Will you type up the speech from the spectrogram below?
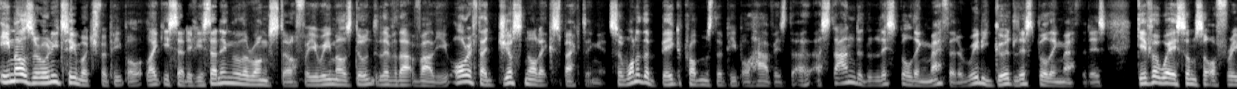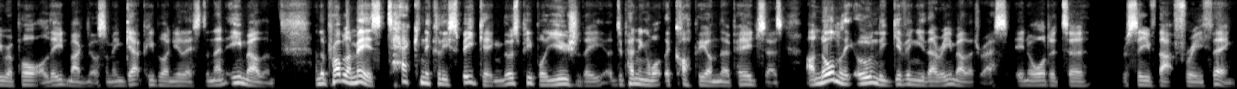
emails are only too much for people. Like you said, if you're sending them the wrong stuff, or your emails don't deliver that value, or if they're just not expecting it. So one of the big problems that people have is that a standard list building method, a really good list building method, is give away some sort of free report or lead magnet or something, get people on your list, and then email them. And the problem is, technically speaking, those people usually, depending on what the copy on their page says, are normally only giving you their email address in order to receive that free thing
